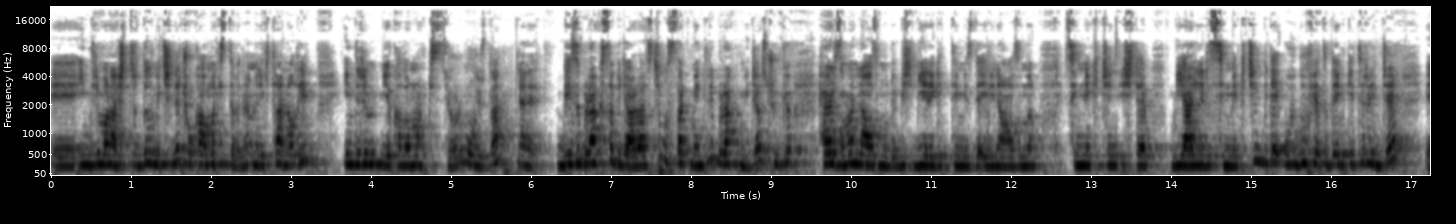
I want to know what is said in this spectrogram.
e, indirim araştırdığım için de çok almak istemedim. Hemen 2 tane alayım. indirim yakalamak istiyorum. O yüzden yani bezi bıraksa bile Aras'cığım ıslak mendili bırakmayacağız. Çünkü her zaman lazım oluyor. Bir, bir yere gittiğimizde elini ağzını silmek için işte bir yerleri silmek için. Bir de uygun fiyatı denk getirince e,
